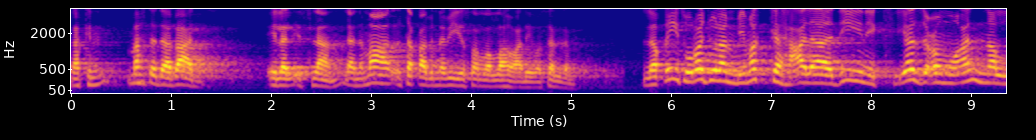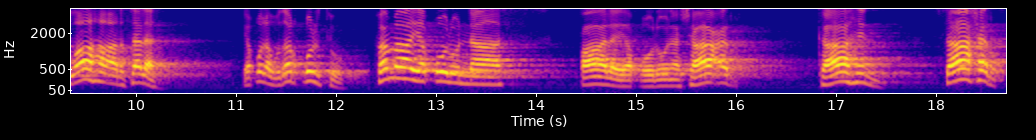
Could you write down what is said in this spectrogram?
لكن ما اهتدى بعد إلى الإسلام لأن ما التقى بالنبي صلى الله عليه وسلم. لقيت رجلا بمكة على دينك يزعم أن الله أرسله. يقول أبو ذر قلت فما يقول الناس؟ قال يقولون شاعر كاهن ساحر.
